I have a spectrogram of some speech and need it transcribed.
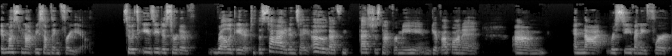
it must not be something for you. So it's easy to sort of relegate it to the side and say, "Oh, that's that's just not for me," and give up on it. Um, and not receive any for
